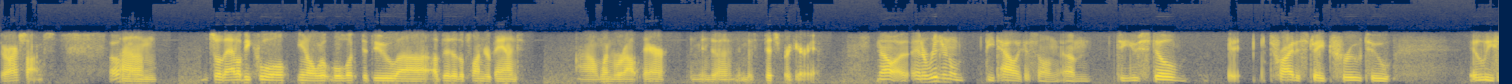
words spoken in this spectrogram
they're our songs. okay. Um, so that'll be cool. You know, we'll, we'll look to do uh, a bit of the Plunder Band uh, when we're out there in, in the in the Pittsburgh area. now, uh, an original Beatallica song. Um, do you still eh, try to stay true to at least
